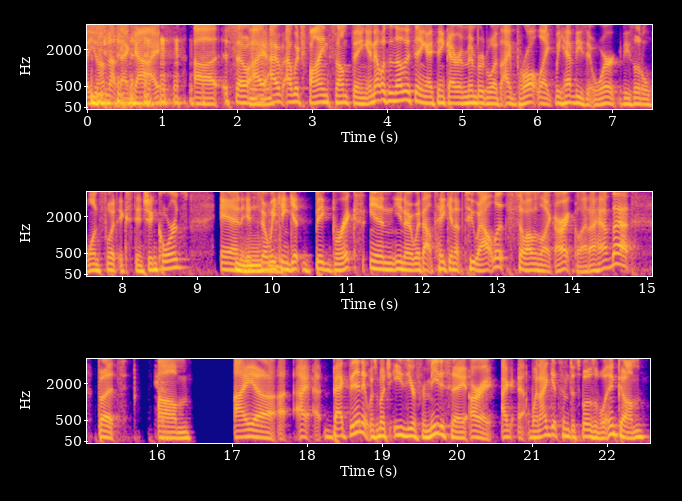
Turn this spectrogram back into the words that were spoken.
you know i'm not that guy. Uh, so I, I i would find something. And that was another thing i think i remembered was i brought like we have these at work these little one foot extension cords. And it's so we can get big bricks in you know without taking up two outlets. So i was like all right glad i have that. But um I, uh, I, back then it was much easier for me to say, all right, I, when I get some disposable income,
